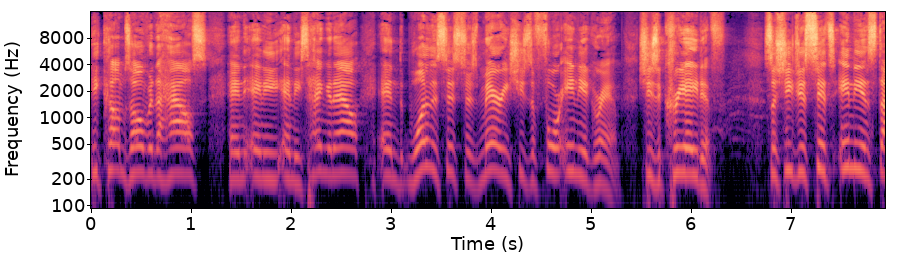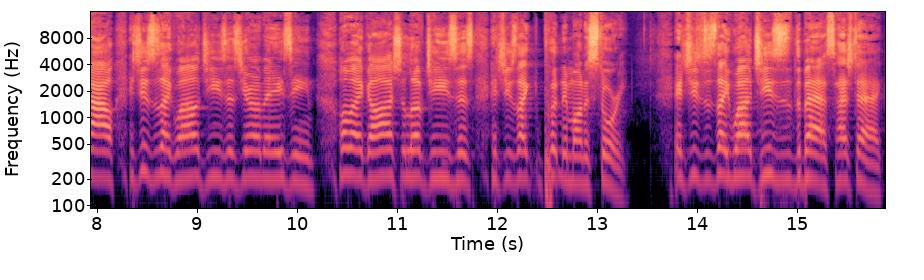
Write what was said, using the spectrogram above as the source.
He comes over the house and, and, he, and he's hanging out. And one of the sisters, Mary, she's a four Enneagram. She's a creative. So she just sits Indian style and she's like, Wow, Jesus, you're amazing. Oh my gosh, I love Jesus. And she's like putting him on a story. And she's just like, Wow, Jesus is the best. Hashtag.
